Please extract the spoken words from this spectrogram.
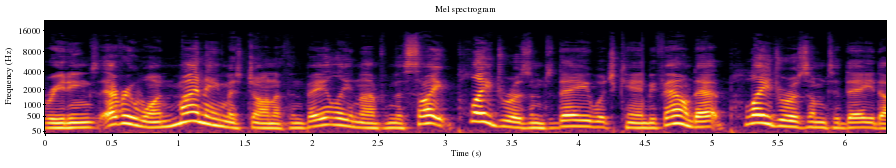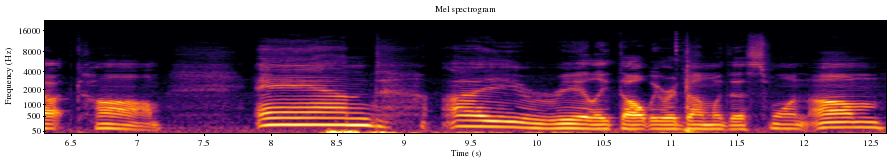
Greetings, everyone. My name is Jonathan Bailey, and I'm from the site Plagiarism Today, which can be found at plagiarismtoday.com. And I really thought we were done with this one. Um,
